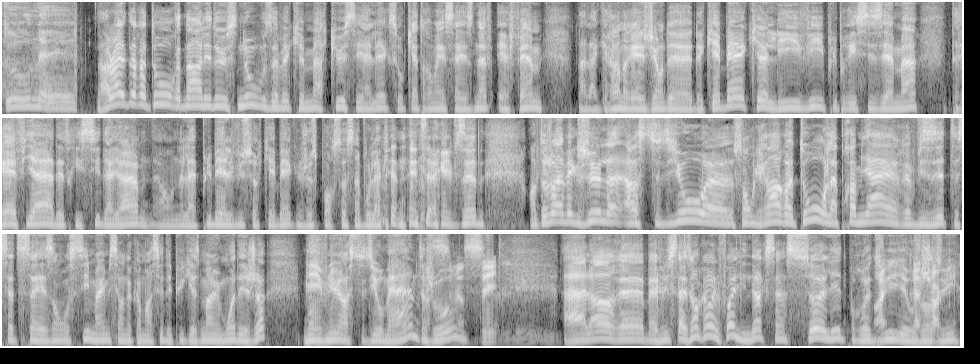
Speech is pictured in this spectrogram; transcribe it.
Tournée. All right, de retour dans les deux snooze avec Marcus et Alex au 96.9 FM dans la grande région de, de Québec, Lévis plus précisément. Très fier d'être ici d'ailleurs. On a la plus belle vue sur Québec. Juste pour ça, ça vaut la peine d'être à Rive-Sud. On est toujours avec Jules en studio. euh, son grand retour, la première visite cette saison-ci, même si on a commencé depuis quasiment un mois déjà. Bienvenue en studio, man, toujours. Merci. Alors, euh, ben, félicitations encore une fois, l'inox, hein, solide produit Ouais, aujourd'hui.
